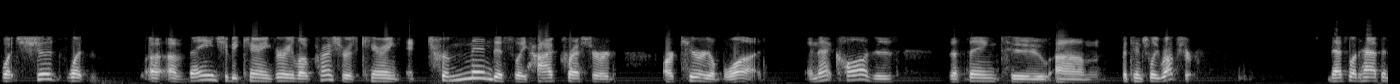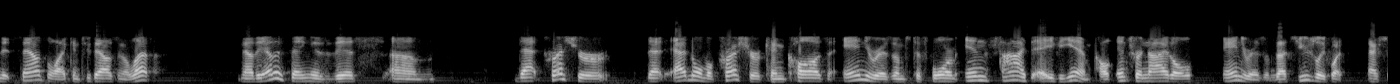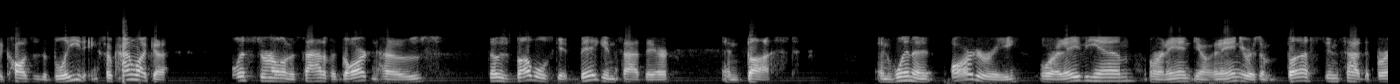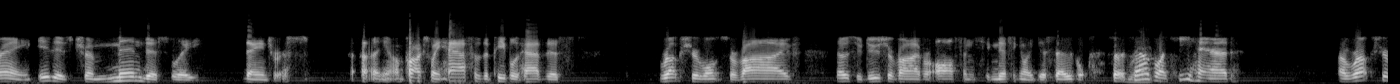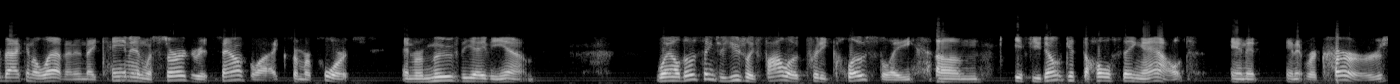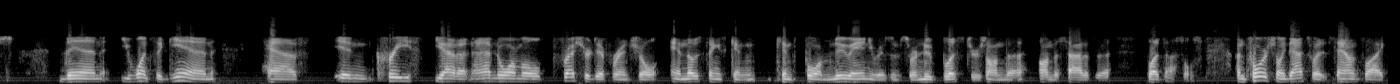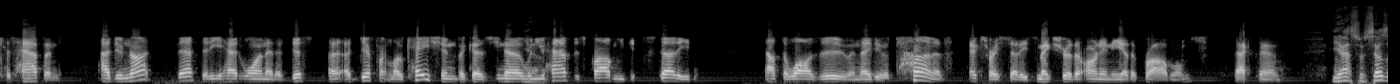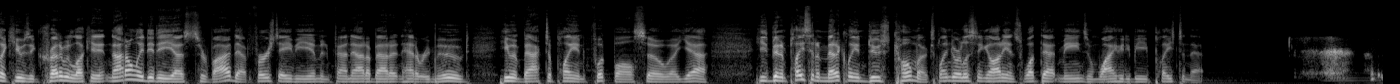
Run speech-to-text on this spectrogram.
what should what a, a vein should be carrying very low pressure is carrying a tremendously high pressured arterial blood. And that causes the thing to um, potentially rupture. That's what happened, it sounds like, in 2011. Now, the other thing is this um, that pressure, that abnormal pressure, can cause aneurysms to form inside the AVM called intranidal aneurysms. That's usually what actually causes the bleeding. So, kind of like a blister on the side of a garden hose, those bubbles get big inside there and bust. And when an artery or an AVM or an you know an aneurysm busts inside the brain, it is tremendously dangerous. Uh, you know, approximately half of the people who have this rupture won't survive. Those who do survive are often significantly disabled. So it right. sounds like he had a rupture back in 11, and they came in with surgery. It sounds like from reports and removed the AVM. Well, those things are usually followed pretty closely. Um, if you don't get the whole thing out, and it and it recurs, then you once again have increased. You have an abnormal pressure differential, and those things can can form new aneurysms or new blisters on the on the side of the blood vessels. Unfortunately, that's what it sounds like has happened. I do not bet that he had one at a dis, a, a different location because you know yeah. when you have this problem, you get studied out the wazoo, and they do a ton of X-ray studies to make sure there aren't any other problems back then. Yeah, so it sounds like he was incredibly lucky. Not only did he uh, survive that first AVM and found out about it and had it removed, he went back to playing football. So, uh, yeah, he's been placed in a medically induced coma. Explain to our listening audience what that means and why he'd be placed in that.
